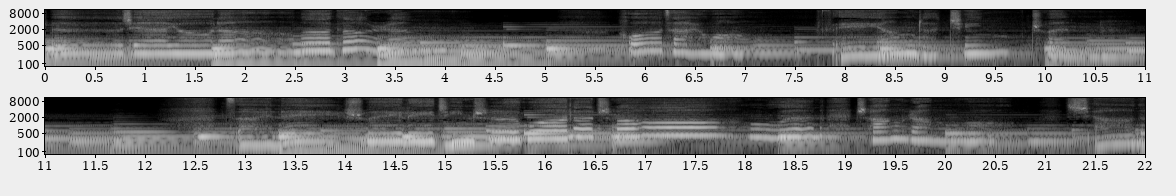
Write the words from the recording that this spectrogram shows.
世界有那么个人，活在我飞扬的青春，在泪水里浸湿过的长吻，常让我想啊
